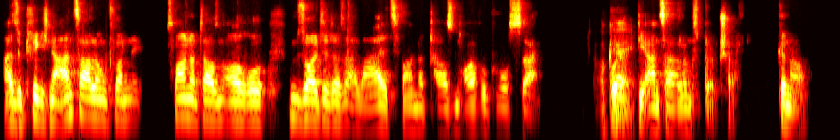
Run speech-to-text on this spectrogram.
Also kriege ich eine Anzahlung von 200.000 Euro sollte das Aval 200.000 Euro groß sein. Okay. Oder die Anzahlungsbürgschaft. Genau.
